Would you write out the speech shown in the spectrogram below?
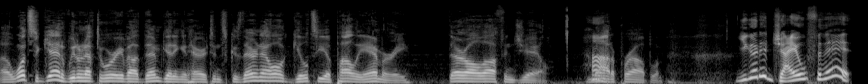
Uh, once again, we don't have to worry about them getting inheritance because they're now all guilty of polyamory. They're all off in jail. Not a problem. You go to jail for that?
